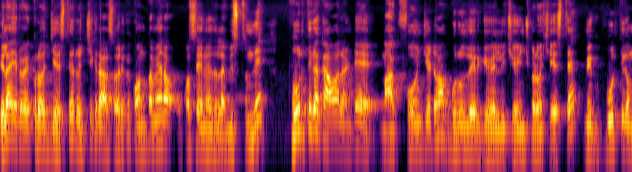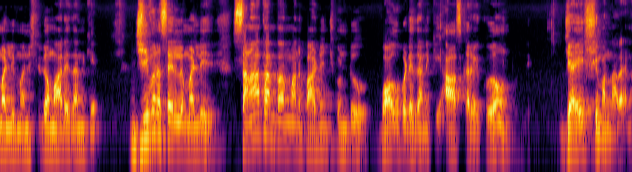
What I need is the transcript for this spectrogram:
ఇలా ఇరవై ఒక్క రోజు చేస్తే రుచికి రాసే వరకు కొంతమేర ఉపశమనం లభిస్తుంది. పూర్తిగా కావాలంటే నాకు ఫోన్ చేయడం గురువు దగ్గరికి వెళ్ళి చేయించుకోవడం చేస్తే మీకు పూర్తిగా మళ్ళీ మనుషులుగా మారేదానికి జీవన శైలిలో మళ్ళీ సనాతన ధర్మాన్ని పాటించుకుంటూ బాగుపడేదానికి ఆస్కారం ఎక్కువగా ఉంటుంది. జయ శ్రీమన్నారాయణ.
